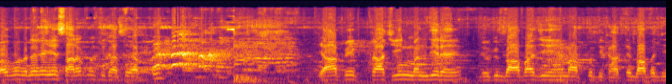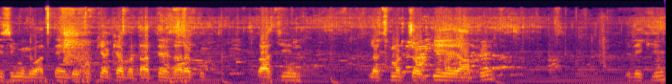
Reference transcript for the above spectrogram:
ब्लॉग में बने रहिए सारा कुछ दिखाते हैं आपको यहाँ पे एक प्राचीन मंदिर है जो कि बाबा जी हैं हम आपको दिखाते हैं बाबा जी से मिलवाते हैं देखो क्या क्या बताते हैं सारा कुछ प्राचीन लक्ष्मण चौकी है यहाँ पे ये देखिए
